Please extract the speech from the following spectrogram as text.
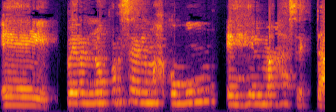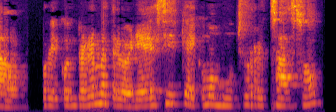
eh, pero no por ser el más común es el más aceptado. Por el contrario, me atrevería a decir que hay como mucho rechazo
